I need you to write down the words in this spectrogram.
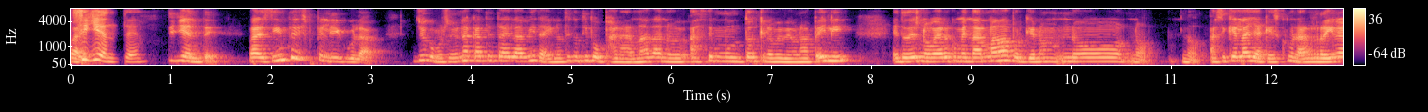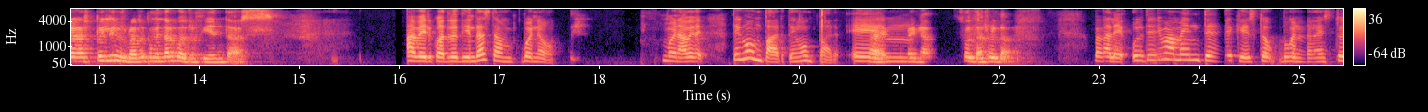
Siguiente. Siguiente. Vale, siguiente es película. Yo como soy una cateta de la vida y no tengo tiempo para nada, no, hace un montón que no me veo una peli, entonces no voy a recomendar nada porque no, no, no, no. Así que Laia, que es como la reina de las pelis, nos va a recomendar 400. A ver, 400 tan... Bueno, bueno, a ver, tengo un par, tengo un par. Vale, em, venga, suelta, suelta. Vale, últimamente, que esto, bueno, esto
